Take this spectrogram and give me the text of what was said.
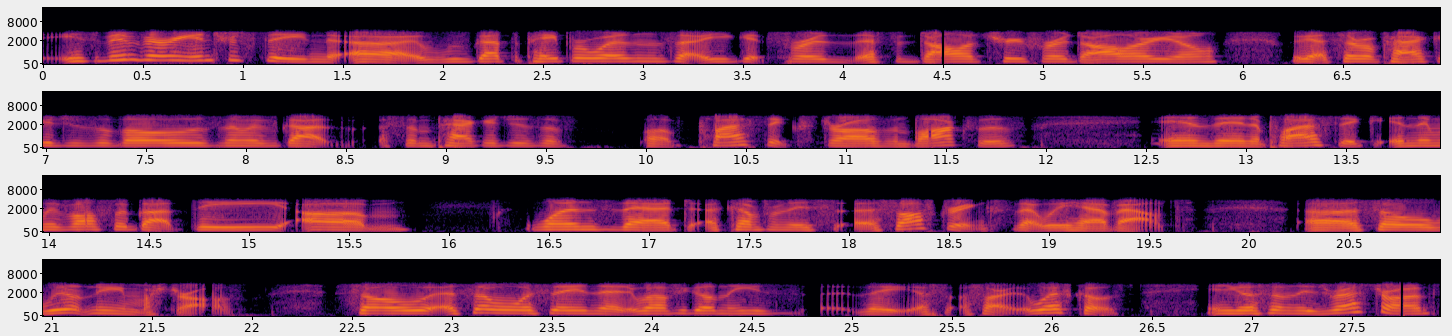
it's been very interesting. Uh we've got the paper ones that you get for at the Dollar Tree for a dollar, you know. We got several packages of those, and we've got some packages of of plastic straws and boxes and then a plastic and then we've also got the um ones that uh, come from these uh, soft drinks that we have out. Uh so we don't need more straws. So uh, someone was saying that well, if you go on the east, the uh, sorry, the West Coast, and you go to some of these restaurants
